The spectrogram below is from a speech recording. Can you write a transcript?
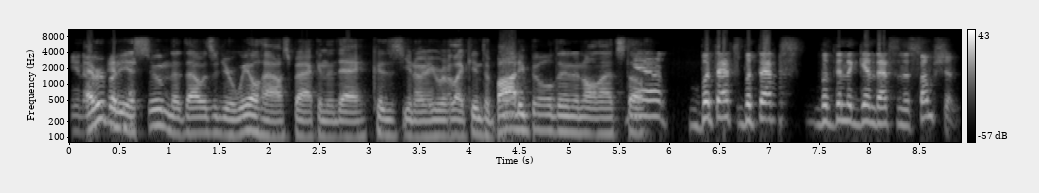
You know, everybody and, assumed that that was in your wheelhouse back in the day because you know you were like into bodybuilding and all that stuff. Yeah, but that's but that's but then again that's an assumption,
